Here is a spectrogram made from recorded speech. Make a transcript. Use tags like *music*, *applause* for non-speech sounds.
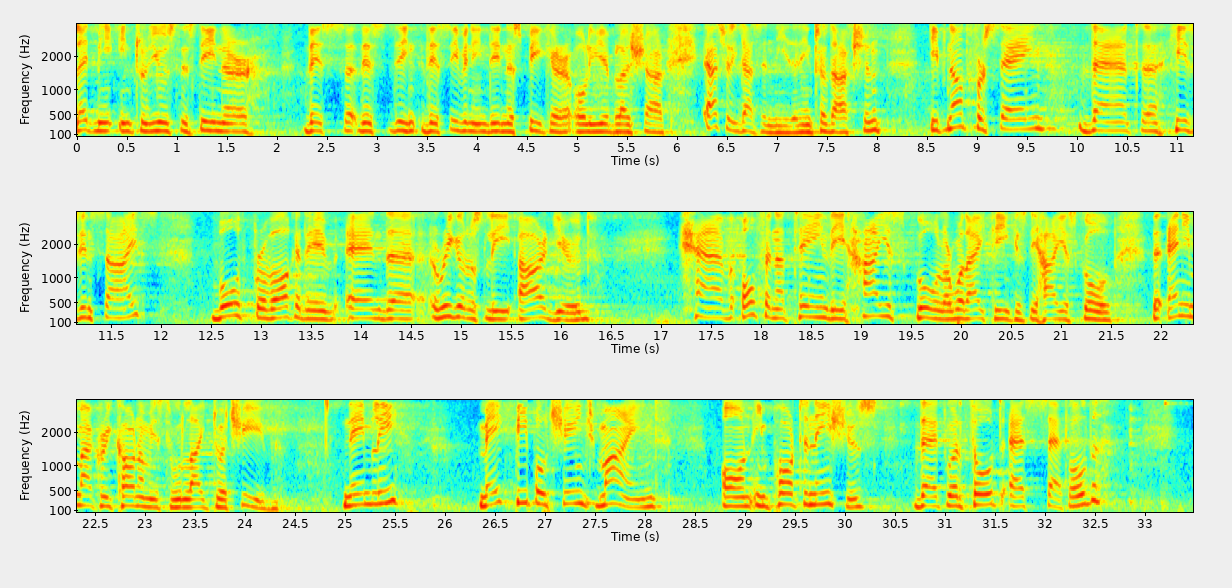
let me introduce this dinner this, uh, this, this evening dinner speaker, Olivier Blanchard, actually doesn't need an introduction, if not for saying that uh, his insights, both provocative and uh, rigorously argued, have often attained the highest goal, or what I think is the highest goal, that any macroeconomist would like to achieve. Namely, make people change mind on important issues that were thought as settled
